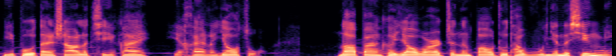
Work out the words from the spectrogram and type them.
你不但杀了乞丐，也害了药祖。那半颗药丸只能保住他五年的性命。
